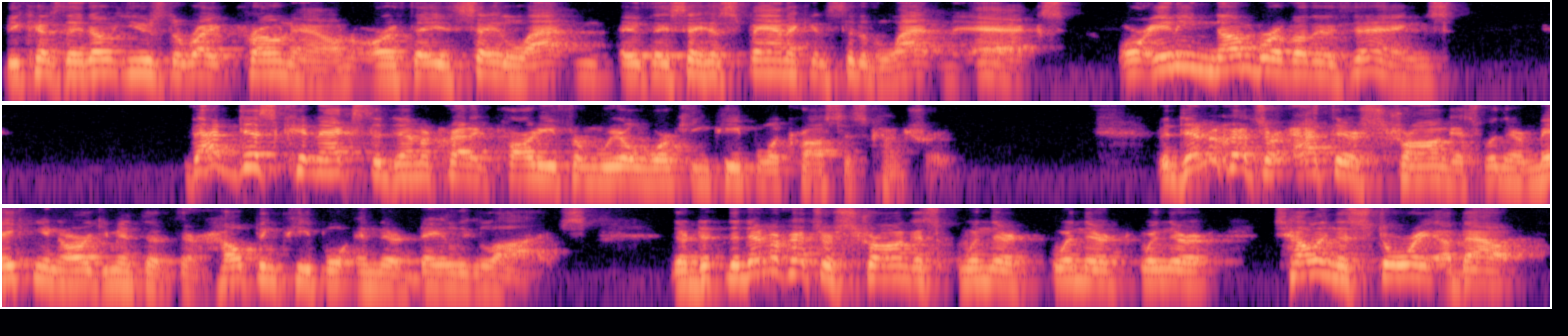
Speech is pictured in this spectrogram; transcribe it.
because they don't use the right pronoun or if they say Latin if they say Hispanic instead of Latin X or any number of other things that disconnects the Democratic Party from real working people across this country. The Democrats are at their strongest when they're making an argument that they're helping people in their daily lives. They're, the Democrats are strongest when they're when they're when they're telling a story about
